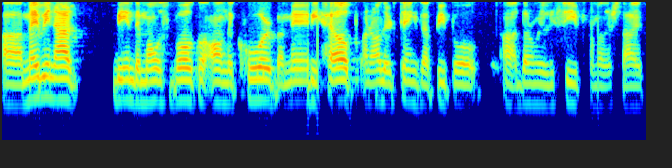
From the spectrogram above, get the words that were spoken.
Uh, maybe not being the most vocal on the court, but maybe help on other things that people uh, don't really see from other sides.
